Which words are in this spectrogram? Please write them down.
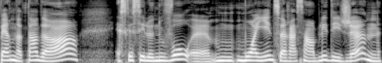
perdre notre temps dehors. Est-ce que c'est le nouveau euh, moyen de se rassembler des jeunes?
